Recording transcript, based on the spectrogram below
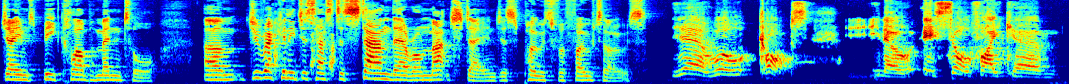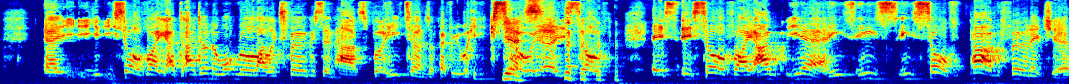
James, be club mentor. Um, do you reckon he just has to stand there on match day and just pose for photos? Yeah, well, Copps, you know, it's sort of like um, uh, you, you, sort of like I, I, don't know what role Alex Ferguson has, but he turns up every week. So yes. uh, it's sort of it's, it's sort of like I, yeah, he's he's he's sort of part of the furniture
